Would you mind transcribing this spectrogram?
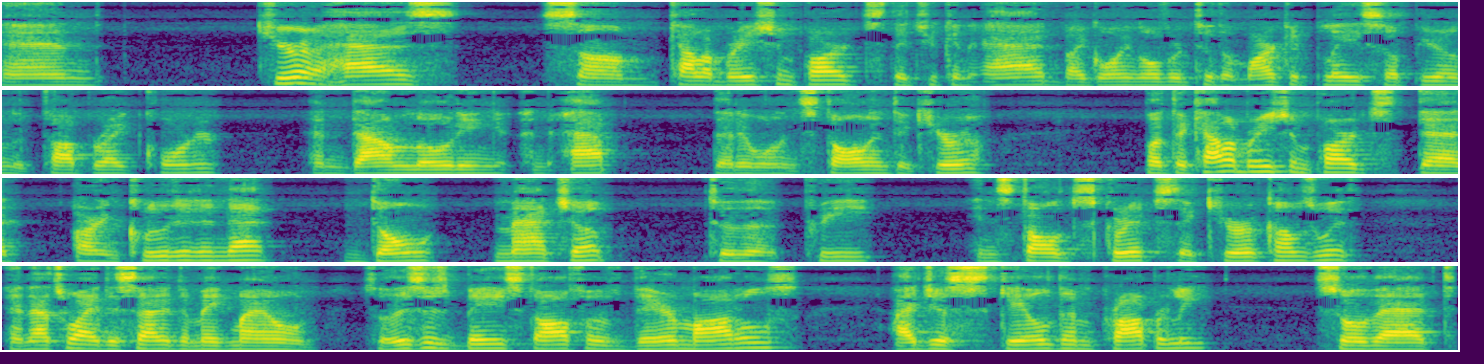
And Cura has some calibration parts that you can add by going over to the marketplace up here on the top right corner and downloading an app that it will install into Cura. But the calibration parts that are included in that don't match up to the pre-installed scripts that Cura comes with. And that's why I decided to make my own. So this is based off of their models. I just scaled them properly so that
